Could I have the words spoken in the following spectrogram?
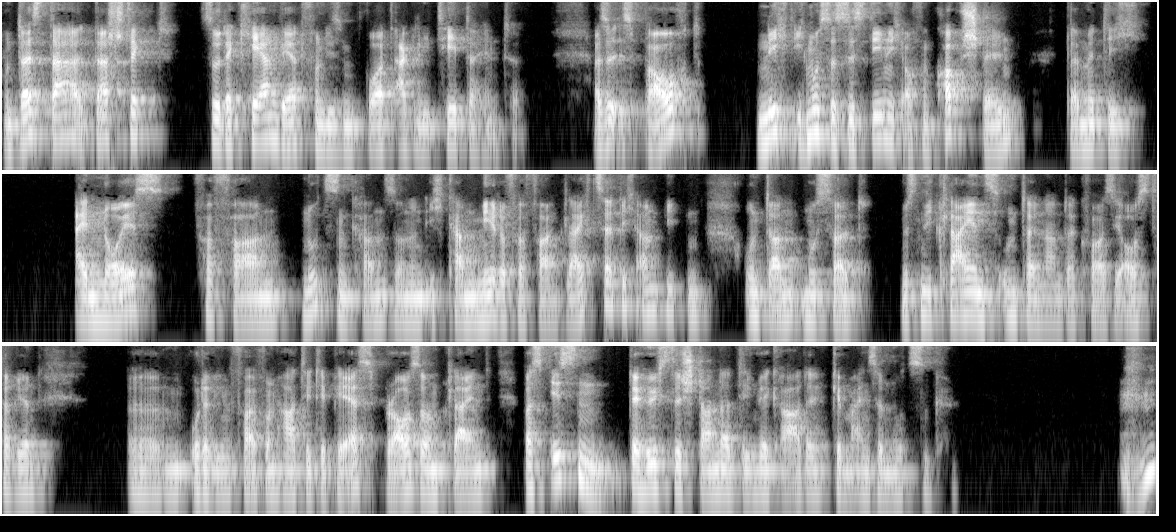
Und das, da, da steckt so der Kernwert von diesem Wort Agilität dahinter. Also es braucht nicht, ich muss das System nicht auf den Kopf stellen, damit ich ein neues Verfahren nutzen kann, sondern ich kann mehrere Verfahren gleichzeitig anbieten und dann muss halt, müssen die Clients untereinander quasi austarieren. Ähm, oder wie im Fall von HTTPS, Browser und Client. Was ist denn der höchste Standard, den wir gerade gemeinsam nutzen können? Mhm.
